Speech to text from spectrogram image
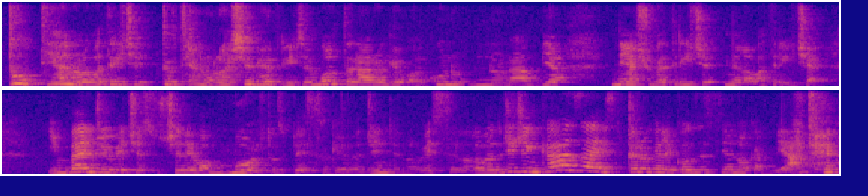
tutti hanno lavatrice e tutti hanno l'asciugatrice, è molto raro che qualcuno non abbia né asciugatrice né lavatrice. In Belgio invece succedeva molto spesso che la gente non avesse la lavatrice in casa e spero che le cose siano cambiate.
